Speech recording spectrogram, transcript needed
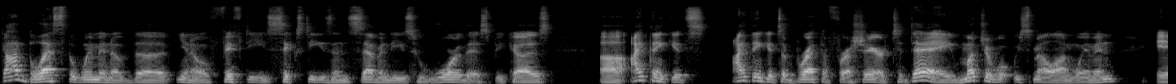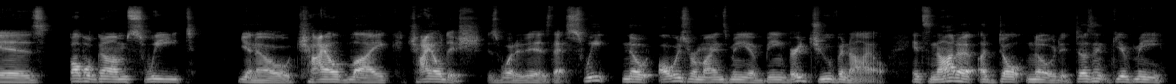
God bless the women of the, you know, 50s, 60s, and 70s who wore this because uh, I think it's I think it's a breath of fresh air. Today, much of what we smell on women is bubblegum, sweet, you know, childlike, childish is what it is. That sweet note always reminds me of being very juvenile. It's not an adult note. It doesn't give me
